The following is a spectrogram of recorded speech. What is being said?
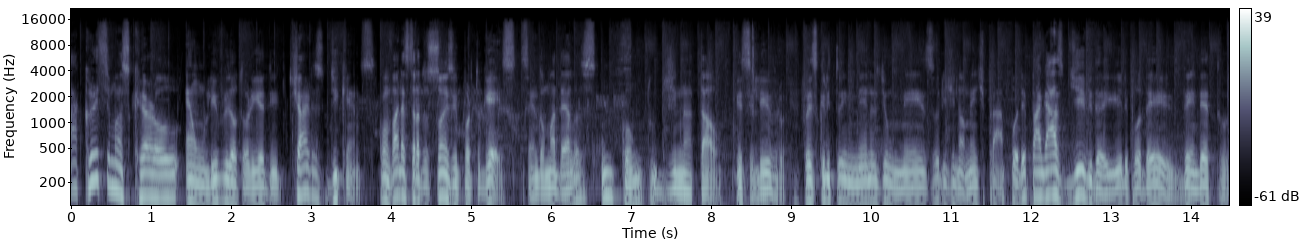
A Christmas Carol é um livro de autoria de Charles Dickens, com várias traduções em português, sendo uma delas um conto de Natal. Esse livro foi escrito em menos de um mês, originalmente para poder pagar as dívidas e ele poder vender tudo,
